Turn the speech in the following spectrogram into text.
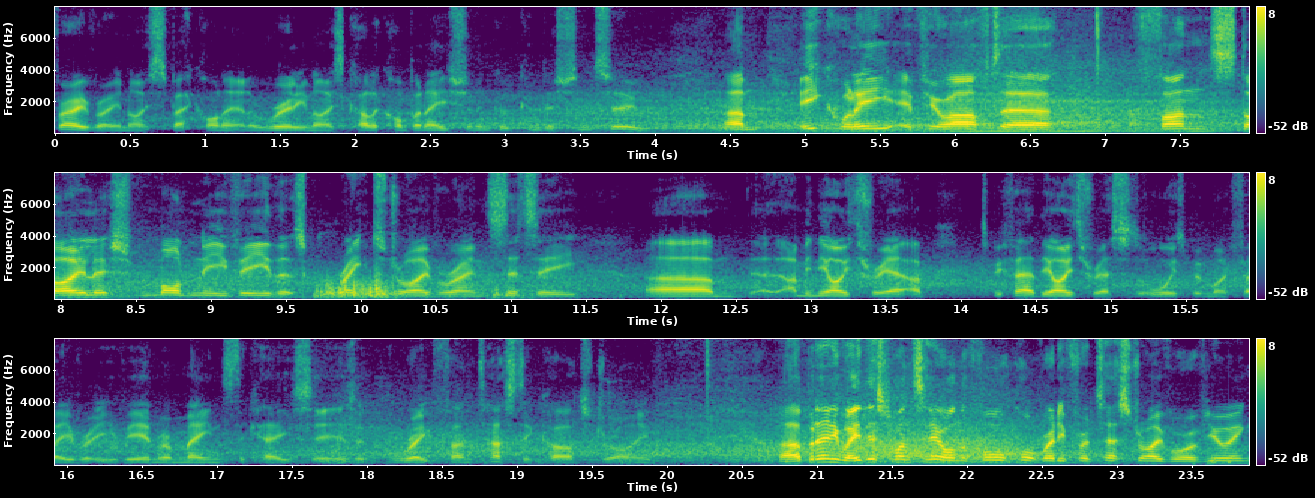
very very nice spec on it and a really nice colour combination and good condition too. Um, equally, if you're after a fun, stylish, modern EV that's great to drive around the city, um, I mean the i3, uh, to be fair, the i3S has always been my favourite EV and remains the case. It is a great, fantastic car to drive. Uh, but anyway, this one's here on the forecourt ready for a test drive or a viewing.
